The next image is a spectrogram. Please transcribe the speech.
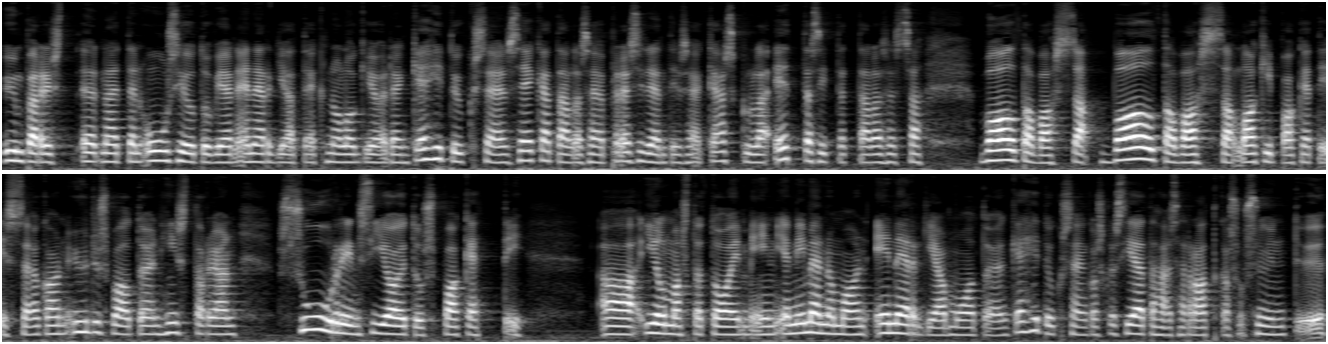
ympärist- näiden uusiutuvien energiateknologioiden kehitykseen sekä tällaiseen presidentiseen käskyllä että sitten tällaisessa valtavassa, valtavassa lakipaketissa, joka on Yhdysvaltojen historian suurin sijoituspaketti ilmastotoimiin ja nimenomaan energiamuotojen kehitykseen, koska sieltähän se ratkaisu syntyy.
